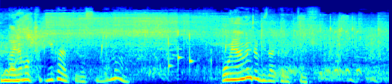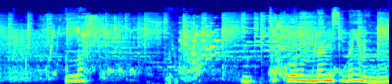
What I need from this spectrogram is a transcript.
Dynamite çok iyi karakter aslında ama. Oynanınca güzel karakter. Allah. Tek Crow'un mermisini ben yemedim lan.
